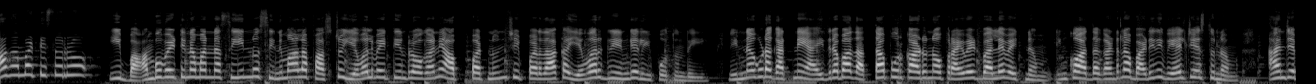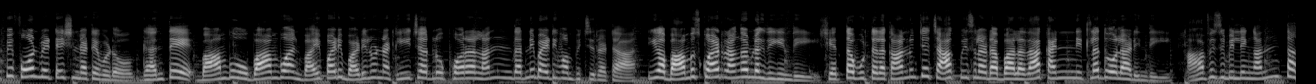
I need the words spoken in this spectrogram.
ఆగమట్టిస్తుర్రు ఈ బాంబు పెట్టినమన్న సీన్ను సినిమాల ఫస్ట్ ఎవరు పెట్టినరో గానీ అప్పటి నుంచి ఇప్పటిదాకా ఎవర్ గ్రీన్గా వెళ్ళిపోతుంది. నిన్న కూడా గట్నే హైదరాబాద్ అత్తాపూర్ కాడున్న ప్రైవేట్ బల్లే పెట్టినాం. ఇంకో అర్ధ గంటల బడిని వేల్ చేస్తున్నాం అని చెప్పి ఫోన్ పెట్టేసిండటెవడో గంతే బాంబు బాంబు అని భయపడి బడిలున్న టీచర్లు పోరాళ్ళందరినీ బయటికి పంపించిరట ఇక బాంబు స్క్వాడ్ రంగంలోకి దిగింది. చెత్త బుట్టల కానుంచే చాక్ పీసుల డబ్బాల దాకా అన్నిట్లా దోలాడింది. ఆఫీసు బిల్డింగ్ అంతా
